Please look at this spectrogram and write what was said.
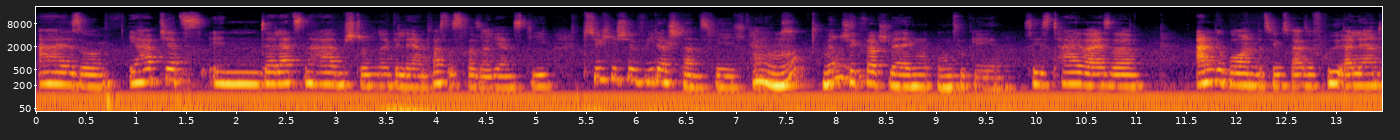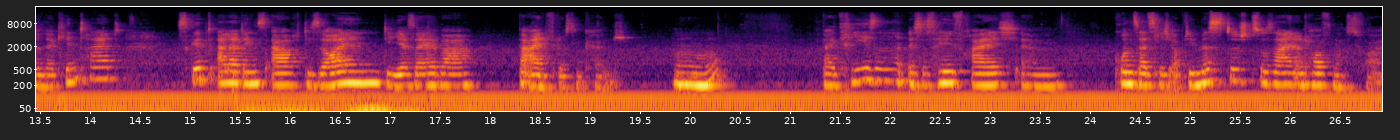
Also, ihr habt jetzt in der letzten halben Stunde gelernt, was ist Resilienz? Die psychische Widerstandsfähigkeit. Mhm. Mit Schicksalsschlägen umzugehen. Sie ist teilweise angeboren bzw. früh erlernt in der Kindheit es gibt allerdings auch die Säulen, die ihr selber beeinflussen könnt. Mhm. Bei Krisen ist es hilfreich, ähm, grundsätzlich optimistisch zu sein und hoffnungsvoll.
